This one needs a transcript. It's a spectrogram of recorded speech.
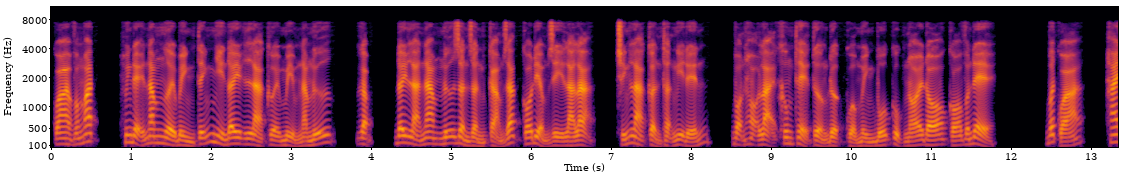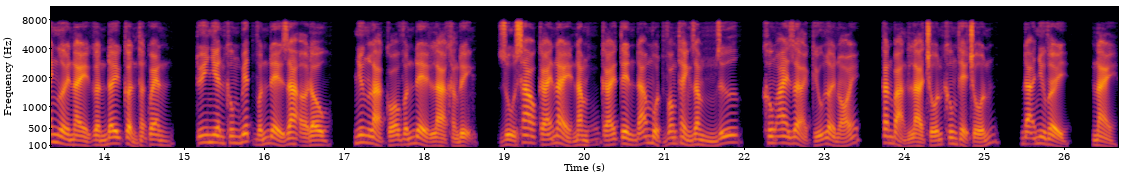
Qua vắng mắt, huynh đệ năm người bình tĩnh nhìn đây là cười mỉm nam nữ, gặp, đây là nam nữ dần dần cảm giác có điểm gì là lạ, chính là cẩn thận nghĩ đến, bọn họ lại không thể tưởng được của mình bố cục nói đó có vấn đề. Bất quá, hai người này gần đây cẩn thận quen, tuy nhiên không biết vấn đề ra ở đâu, nhưng là có vấn đề là khẳng định, dù sao cái này nằm cái tên đã một vong thành giam giữ, không ai giải cứu lời nói, căn bản là trốn không thể trốn, đã như vậy, này.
